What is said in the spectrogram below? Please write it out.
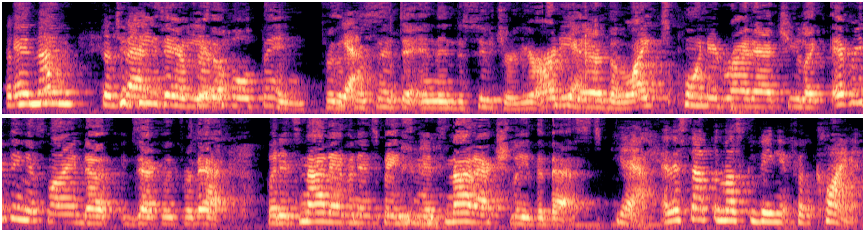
But And then the to be there for, for the whole thing, for the Yes. placenta and then the suture. You're already Yes. there. The lights pointed right at you. Like everything is lined up exactly for that. But it's not evidence based and it's not actually the best. Yeah. And it's not the most convenient for the client.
